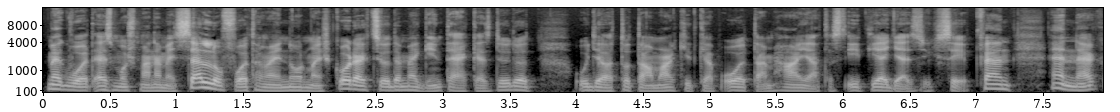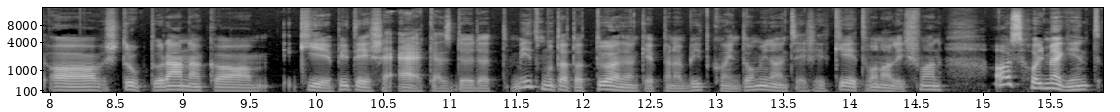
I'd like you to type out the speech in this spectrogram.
meg volt, ez most már nem egy sell volt, hanem egy normális korrekció, de megint elkezdődött, ugye a Total Market Cap all-time high-ját, azt itt jegyezzük szép fenn, ennek a struktúrának a kiépítése elkezdődött. Mit mutatott tulajdonképpen a Bitcoin dominancia, és itt két vonal is van, az, hogy megint,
